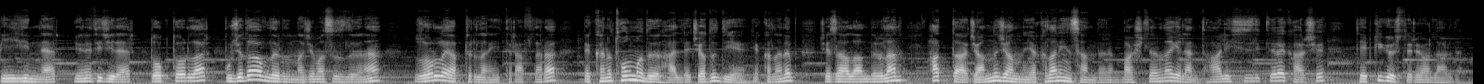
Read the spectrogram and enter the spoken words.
bilginler, yöneticiler, doktorlar bu cadı avlarının acımasızlığına, zorla yaptırılan itiraflara ve kanıt olmadığı halde cadı diye yakalanıp cezalandırılan hatta canlı canlı yakılan insanların başlarına gelen talihsizliklere karşı tepki gösteriyorlardı.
